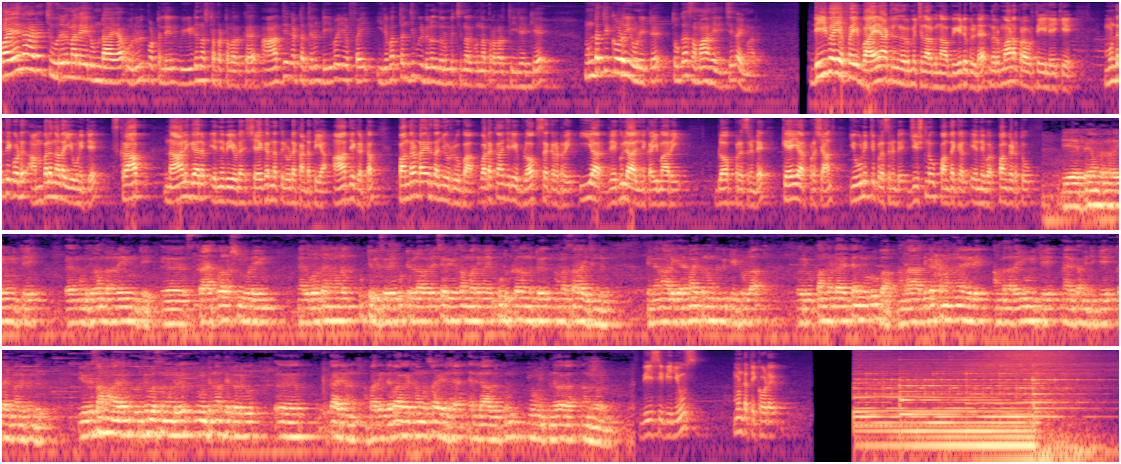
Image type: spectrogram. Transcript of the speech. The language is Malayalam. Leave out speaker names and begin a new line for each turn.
വയനാട് ചൂരൽമലയിലുണ്ടായ ഉരുൾപൊട്ടലിൽ വീട് നഷ്ടപ്പെട്ടവർക്ക് ആദ്യഘട്ടത്തിൽ ഡിവൈഎഫ്ഐ ഇരുപത്തഞ്ച് വീടുകൾ നിർമ്മിച്ച് നൽകുന്ന പ്രവൃത്തിയിലേക്ക് മുണ്ടത്തിക്കോട് യൂണിറ്റ് തുക സമാഹരിച്ച് കൈമാറി.
ഡിവൈഎഫ്ഐ വയനാട്ടിൽ നിർമ്മിച്ചു നൽകുന്ന വീടുകളുടെ നിർമ്മാണ പ്രവൃത്തിയിലേക്ക് മുണ്ടത്തിക്കോട് അമ്പലനട യൂണിറ്റ് സ്ക്രാപ്പ് നാളികേരം എന്നിവയുടെ ശേഖരണത്തിലൂടെ കണ്ടെത്തിയ ആദ്യഘട്ടം പന്ത്രണ്ടായിരത്തി അഞ്ഞൂറ് രൂപ Vadakkanchery block secretary E R രഘുലാലിന് കൈമാറി. Block president K R Prashanth unit president Jishnu Panthakkal എന്നിവർ പങ്കെടുത്തു.
സ്ക്രാപ്പ് അതുപോലെ തന്നെ നമ്മുടെ കുട്ടികൾ ചെറിയ കുട്ടികൾ അവരെ ചെറിയ സമ്പാദ്യമായി കൊടുക്കുക തന്നിട്ട് നമ്മളെ സഹായിച്ചിട്ടുണ്ട്. പിന്നെ നാളികേരമായിട്ട് നമുക്ക് കിട്ടിയിട്ടുള്ള ഒരു പന്ത്രണ്ടായിരത്തി അഞ്ഞൂറ് രൂപ നമ്മുടെ ആദ്യഘട്ടം എന്ന നിലയിൽ അമ്പലനട യൂണിറ്റ് മേല കമ്മിറ്റിക്ക് കൈമാറിയിട്ടുണ്ട്. ഈ ഒരു സമാഹാരം ഒരു ദിവസം കൊണ്ട് യൂണിറ്റ് നടത്തിയിട്ടുള്ള ഒരു അതിന്റെ ഭാഗമായിട്ട് നമ്മൾ സഹകരിച്ച എല്ലാവർക്കും യൂണിറ്റിന്റെ വക നന്ദി പറയും
V C B news Mundathikode.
